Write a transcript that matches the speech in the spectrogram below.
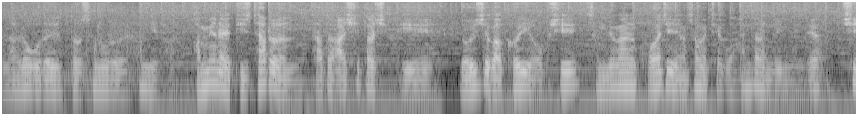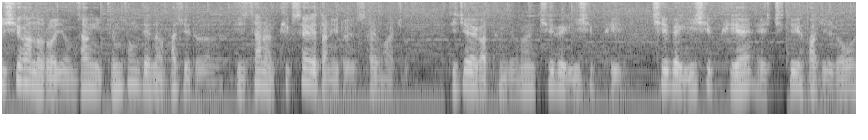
아날로그를 더 선호를 합니다. 반면에 디지털은 다들 아시다시피 노이즈가 거의 없이 선명한 고화질 영상을 제공한다는 데 있는데요. 실시간으로 영상이 전송되는 화질은 디지털은 픽셀 단위를 사용하죠. DJI 같은 경우는 720p, 720p의 HD 화질로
